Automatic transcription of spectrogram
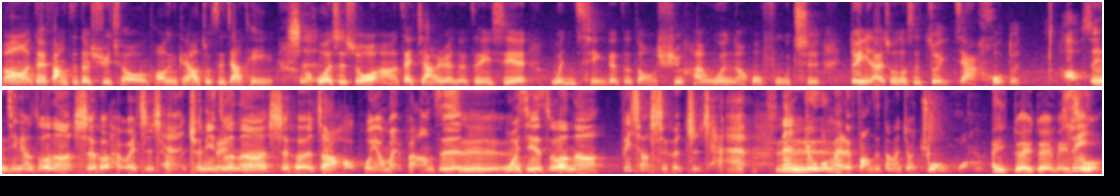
哦，对房子的需求，好，你可以要组织家庭，是，或者是说啊，在家人的这一些温情的这种嘘寒问暖或扶持，对你来说都是最佳后盾。好，所以金牛座呢，适合海外置产；处女座呢，适合找好朋友买房子；是。摩羯座呢，非常适合置产。那你如果买了房子，当然就要装潢。哎，对对，没错。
